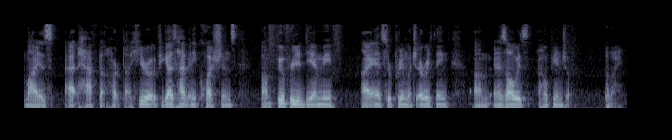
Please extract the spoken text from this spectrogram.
Mine is at half.heart.hero. If you guys have any questions, um, feel free to DM me. I answer pretty much everything. Um, and as always, I hope you enjoy. Bye bye.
